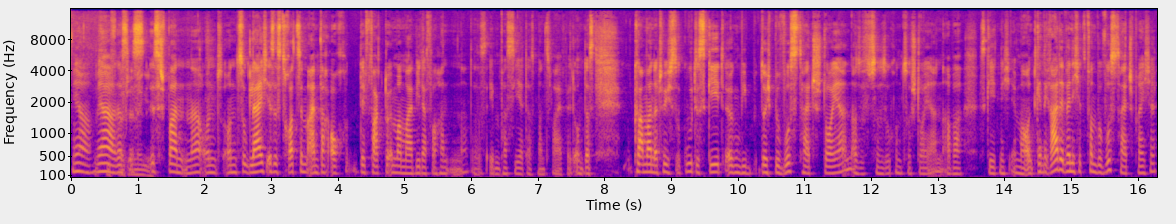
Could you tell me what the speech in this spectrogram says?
Ja, ja, das ist, ist, spannend. Ne? Und, und zugleich ist es trotzdem einfach auch de facto immer mal wieder vorhanden, ne? dass es eben passiert, dass man zweifelt. Und das kann man natürlich so gut es geht irgendwie durch Bewusstheit steuern, also versuchen zu steuern, aber es geht nicht immer. Und gerade wenn ich jetzt von Bewusstheit spreche,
